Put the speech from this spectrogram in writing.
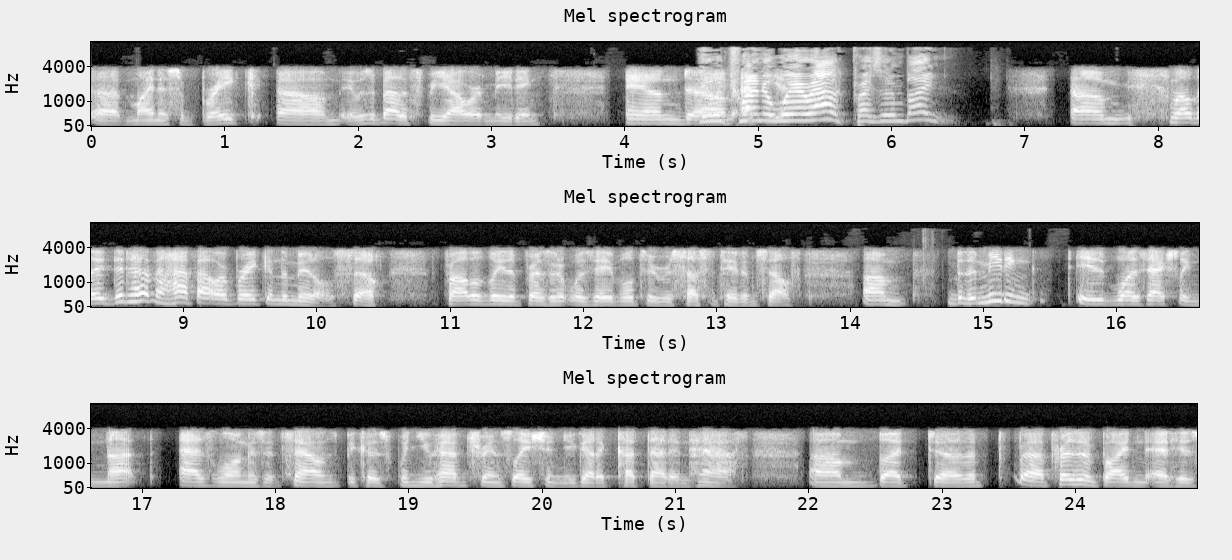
uh, minus a break. Um, it was about a three-hour meeting, and They were um, trying to the- wear out President Biden. Um, well, they did have a half-hour break in the middle, so probably the president was able to resuscitate himself. Um, but the meeting it was actually not as long as it sounds because when you have translation, you got to cut that in half. Um, but uh, the, uh, President Biden, at his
